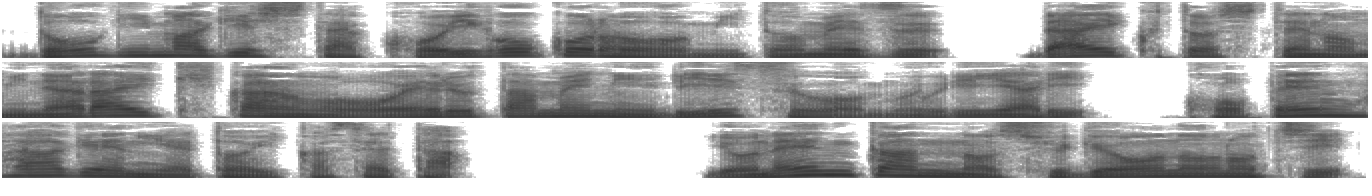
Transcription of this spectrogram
道義まぎした恋心を認めず、大工としての見習い期間を終えるためにリースを無理やりコペンハーゲンへと行かせた。4年間の修行の後、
